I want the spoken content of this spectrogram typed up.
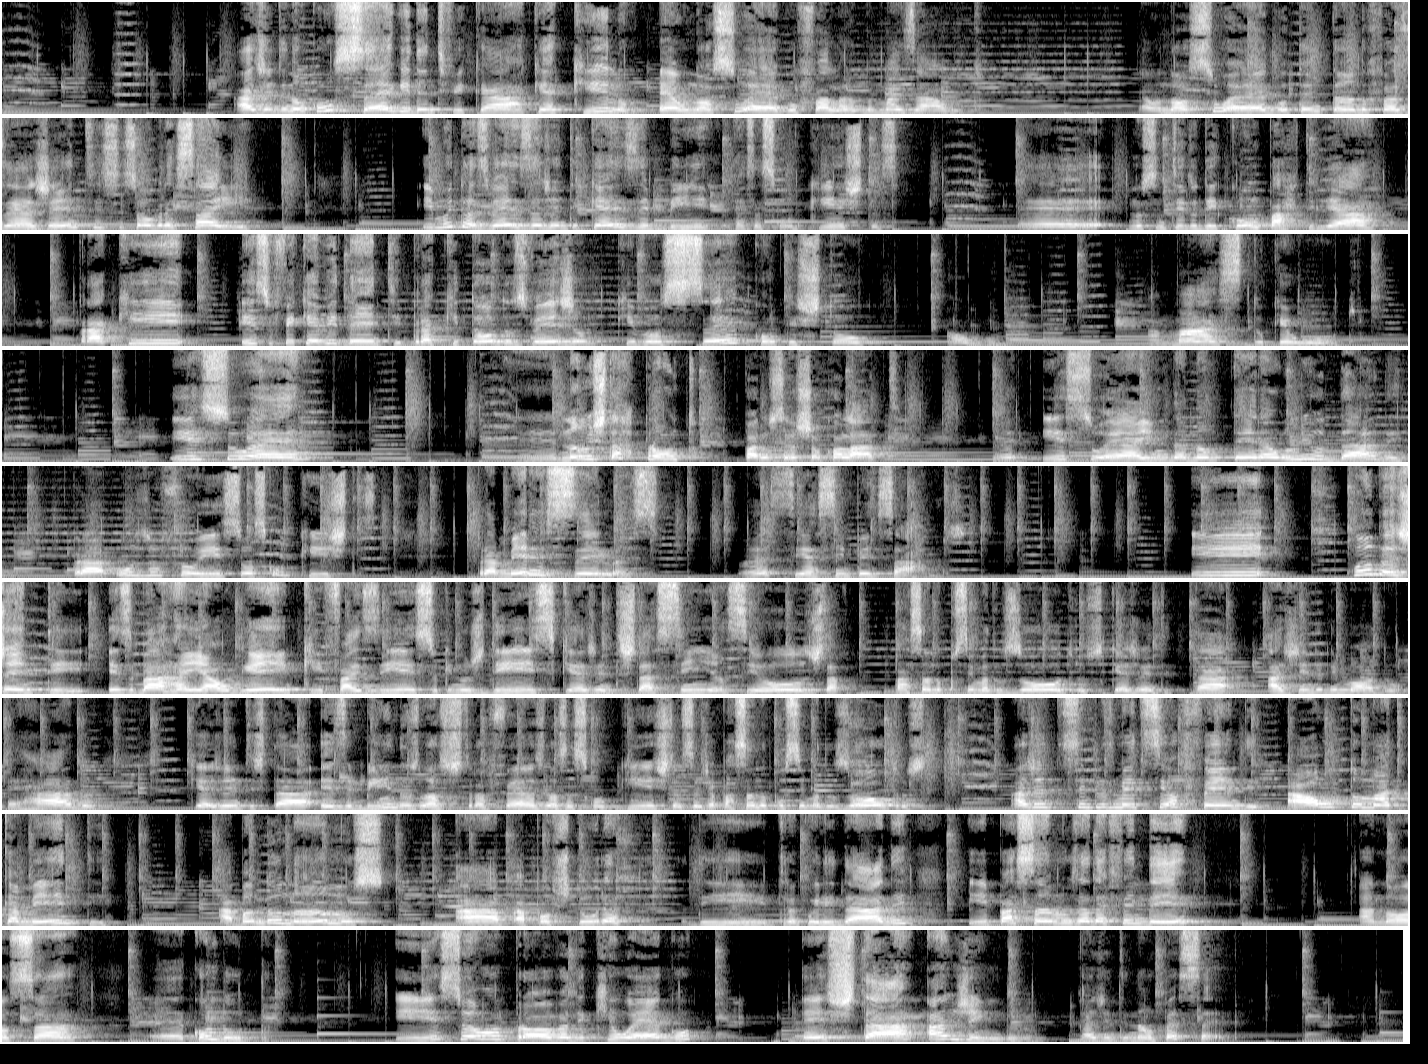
A gente não consegue identificar que aquilo é o nosso ego falando mais alto. É o nosso ego tentando fazer a gente se sobressair. E muitas vezes a gente quer exibir essas conquistas é, no sentido de compartilhar, para que isso fique evidente, para que todos vejam que você conquistou algo a mais do que o outro. Isso é, é não estar pronto para o seu chocolate. Né? Isso é ainda não ter a humildade para usufruir suas conquistas, para merecê-las né? se assim pensarmos. E quando a gente esbarra em alguém que faz isso, que nos diz que a gente está assim, ansioso, está passando por cima dos outros, que a gente está agindo de modo errado, que a gente está exibindo os nossos troféus, nossas conquistas, ou seja, passando por cima dos outros, a gente simplesmente se ofende. Automaticamente abandonamos a, a postura de tranquilidade e passamos a defender a nossa é, conduta. E isso é uma prova de que o ego está agindo, a gente não percebe.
